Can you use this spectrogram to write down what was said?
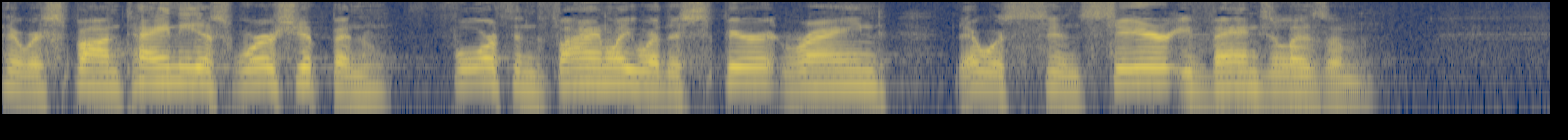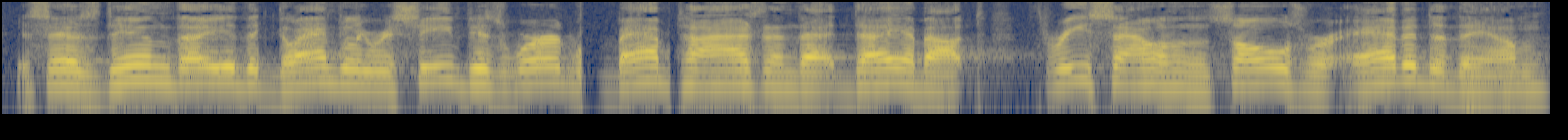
there was spontaneous worship, and fourth and finally, where the Spirit reigned, there was sincere evangelism. It says, Then they that gladly received his word were baptized, and that day about 3,000 souls were added to them.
